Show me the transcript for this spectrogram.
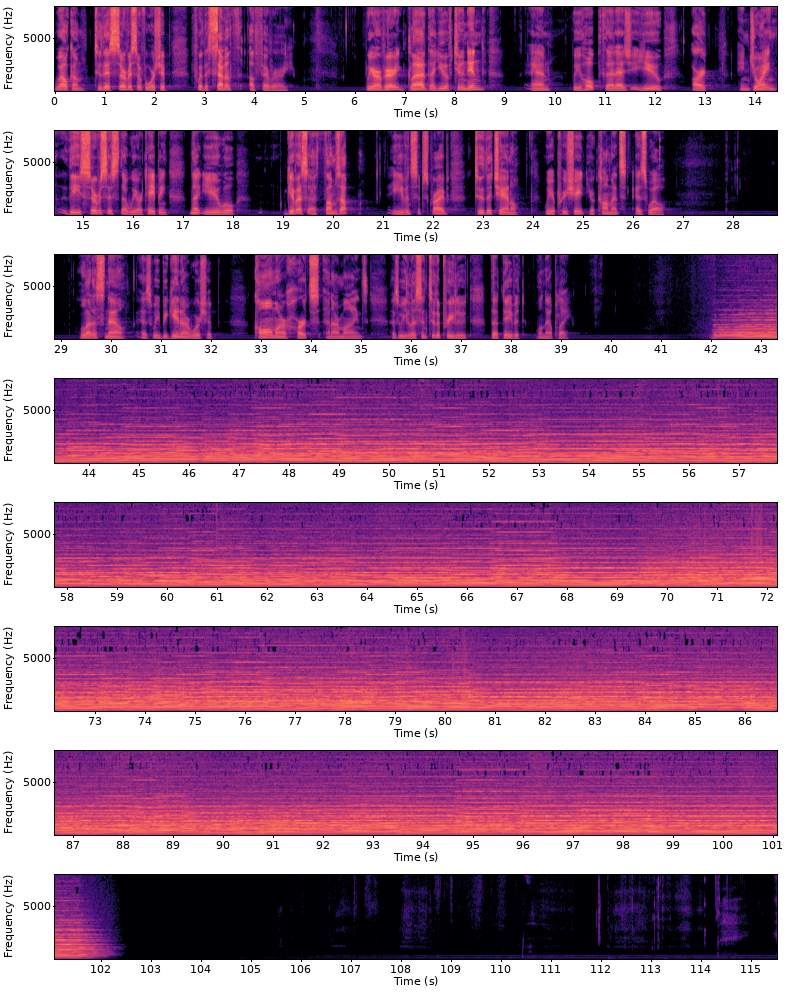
Welcome to this service of worship for the 7th of February. We are very glad that you have tuned in, and we hope that as you are enjoying these services that we are taping, that you will give us a thumbs up, even subscribe to the channel. We appreciate your comments as well. Let us now, as we begin our worship, calm our hearts and our minds as we listen to the prelude that David will now play.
